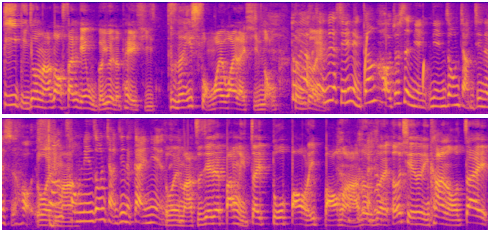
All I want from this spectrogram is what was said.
第。一笔就拿到三点五个月的配息，只能以爽歪歪来形容，对啊，对不对？而且那个时间点刚好就是年年终奖金的时候，双重年终奖金的概念，对嘛？直接在帮你再多包了一包嘛，对不对？而且呢，你看哦，在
